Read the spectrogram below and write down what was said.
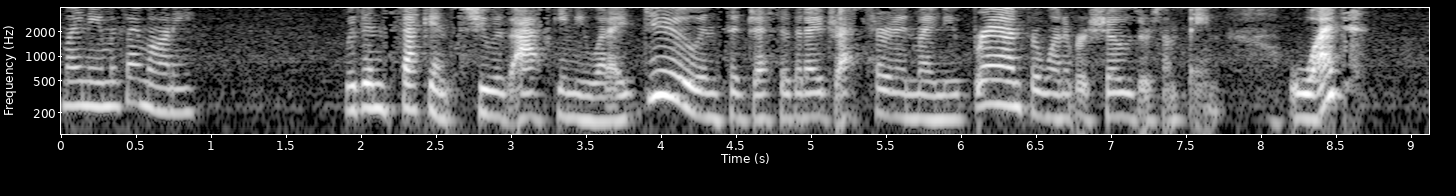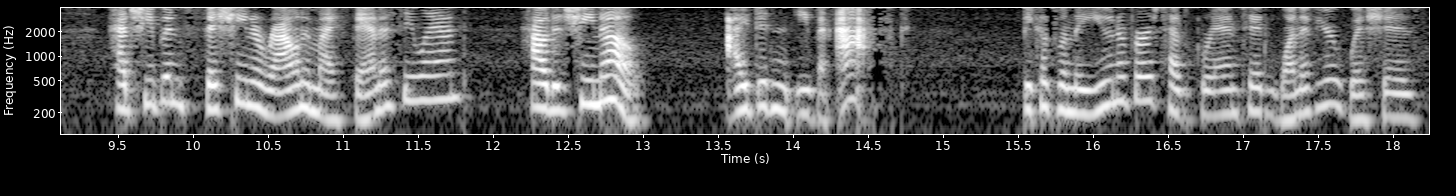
my name is Imani. Within seconds, she was asking me what I do and suggested that I dress her in my new brand for one of her shows or something. What? Had she been fishing around in my fantasy land? How did she know? I didn't even ask. Because when the universe has granted one of your wishes,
